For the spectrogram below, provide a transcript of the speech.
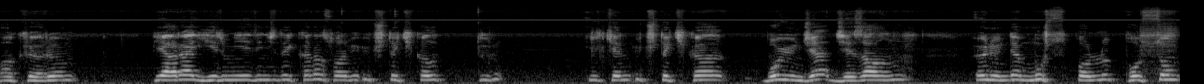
Bakıyorum bir ara 27. dakikadan sonra bir 3 dakikalık dur İlker'in 3 dakika boyunca cezanın önünde Muş sporlu pozisyon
